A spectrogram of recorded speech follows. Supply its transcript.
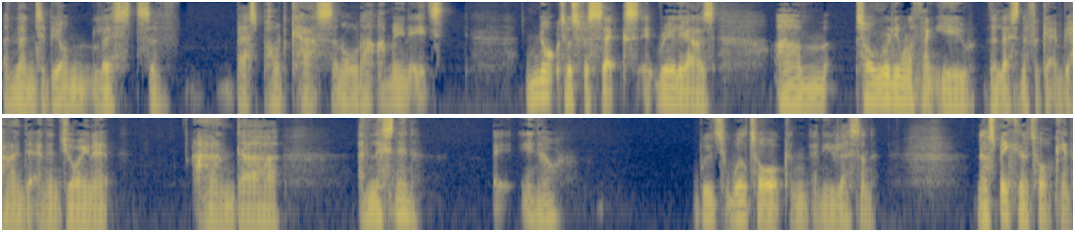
and then to be on lists of best podcasts and all that. I mean, it's knocked us for six. It really has. Um, so I really want to thank you, the listener, for getting behind it and enjoying it, and uh, and listening. You know, we'll, we'll talk and, and you listen. Now, speaking of talking,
